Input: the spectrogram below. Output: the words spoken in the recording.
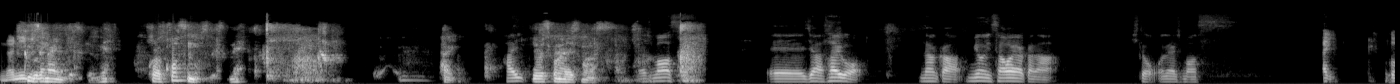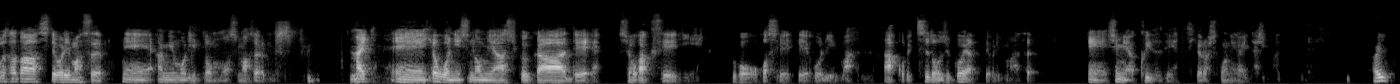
何聞くじゃないんですけどね。これはコスモスですね。はい。はい。よろしくお願いします。お願いします。えー、じゃあ最後。なんか、妙に爽やかな人、お願いします。ご無沙汰しております。えー、網森と申します。はい。えー、兵庫西宮宿科で小学生に語を教えております。あ、これ指導塾をやっております。えー、趣味はクイズです。よろしくお願いいたします。はい。お願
